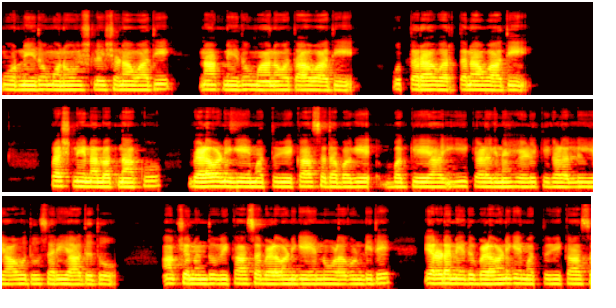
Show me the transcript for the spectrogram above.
ಮೂರನೇದು, ಮನೋವಿಶ್ಲೇಷಣಾವಾದಿ. ನಾಲ್ಕನೇದು, ಮಾನವತಾವಾದಿ. ಉತ್ತರ ವರ್ತನವಾದಿ. ಪ್ರಶ್ನೆ ನಲವತ್ತ್ನಾಲ್ಕು ಬೆಳವಣಿಗೆ ಮತ್ತು ವಿಕಾಸದ ಬಗೆ, ಬಗ್ಗೆಯ ಈ ಕೆಳಗಿನ ಹೇಳಿಕೆಗಳಲ್ಲಿ ಯಾವುದು ಸರಿಯಾದುದು? ಆಪ್ಷನ್ ಒಂದು, ವಿಕಾಸ ಬೆಳವಣಿಗೆಯನ್ನು ಒಳಗೊಂಡಿದೆ. ಎರಡನೆಯದು ಬೆಳವಣಿಗೆ ಮತ್ತು ವಿಕಾಸ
